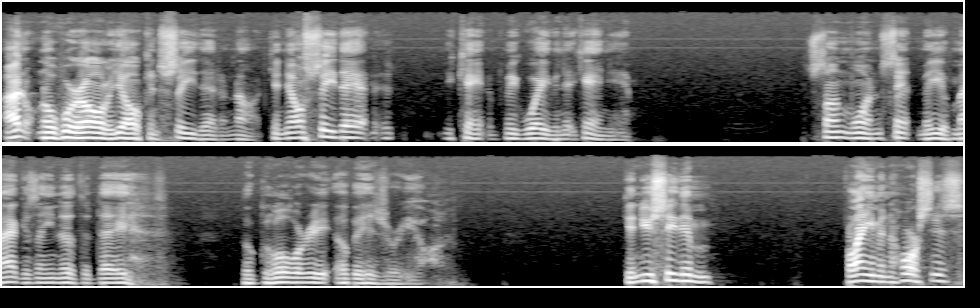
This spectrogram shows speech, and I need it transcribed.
I don't know where all of y'all can see that or not. Can y'all see that? You can't be waving it, can you? Someone sent me a magazine the other day, The Glory of Israel. Can you see them flaming horses?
